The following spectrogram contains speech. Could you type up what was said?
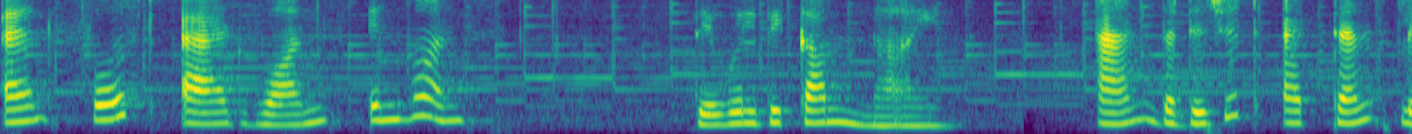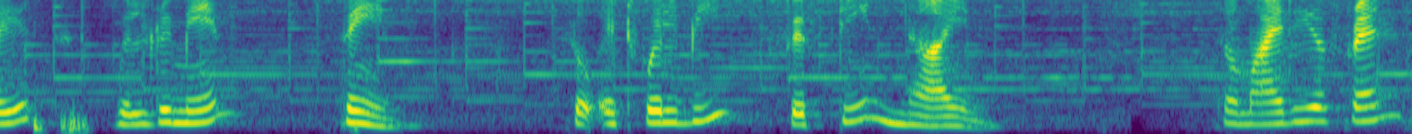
And first add ones in ones. They will become 9 and the digit at tens place will remain same. So it will be 59. So my dear friends,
